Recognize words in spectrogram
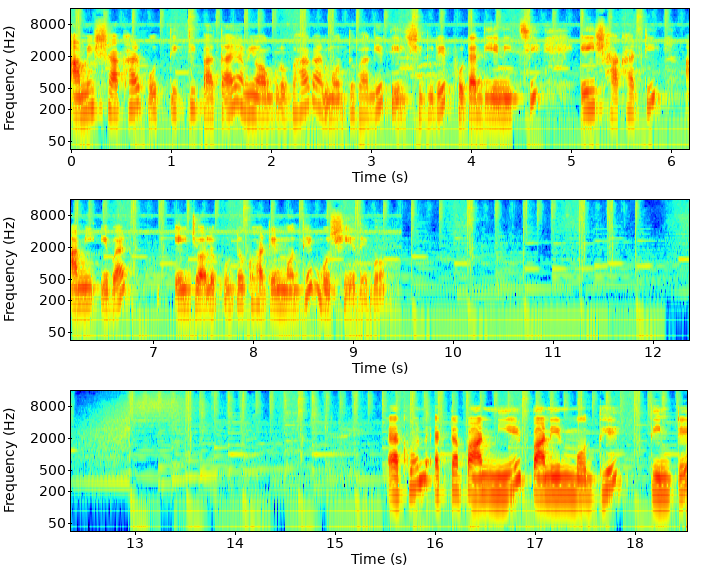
আমের শাখার প্রত্যেকটি পাতায় আমি অগ্রভাগ আর মধ্যভাগে তেল সিঁদুরে ফোঁটা দিয়ে নিচ্ছি। এই শাখাটি আমি এবার এই জলপূর্ণ ঘটের মধ্যে বসিয়ে দেব। এখন একটা পান নিয়ে পানের মধ্যে তিনটে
